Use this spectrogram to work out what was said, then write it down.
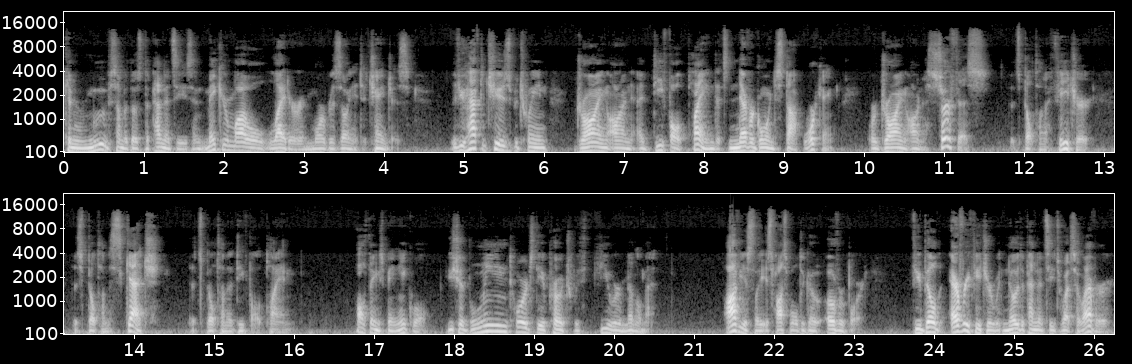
can remove some of those dependencies and make your model lighter and more resilient to changes. If you have to choose between drawing on a default plane that's never going to stop working or drawing on a surface that's built on a feature that's built on a sketch that's built on a default plane, all things being equal, you should lean towards the approach with fewer middlemen. Obviously, it's possible to go overboard. If you build every feature with no dependencies whatsoever,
